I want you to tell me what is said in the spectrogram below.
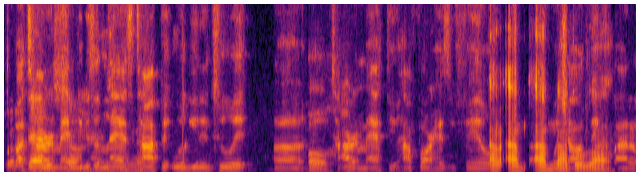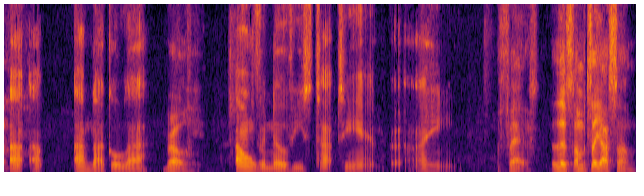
What about Tyrann Mathieu? so this is the last topic. We'll get into it. Uh, Oh, Tyrann Mathieu, how far has he failed? I'm I'm, I'm What not gonna lie. I, I I'm not gonna lie. bro, I don't even know if he's top ten, bro. I ain't. facts. Listen, I'm gonna tell y'all something.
